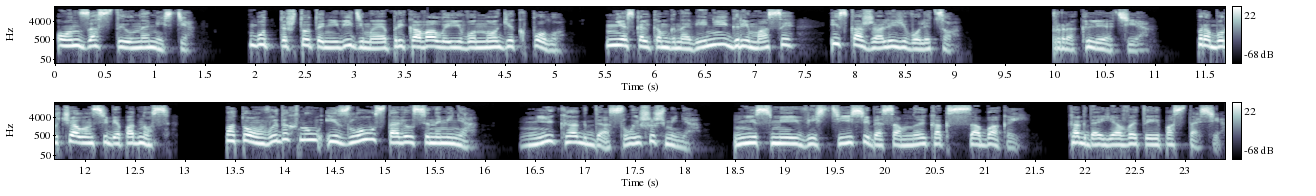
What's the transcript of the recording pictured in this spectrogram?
Он застыл на месте. Будто что-то невидимое приковало его ноги к полу. Несколько мгновений гримасы искажали его лицо. «Проклятие!» — пробурчал он себе под нос. Потом выдохнул и зло уставился на меня. «Никогда, слышишь меня? Не смей вести себя со мной, как с собакой, когда я в этой ипостаси».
